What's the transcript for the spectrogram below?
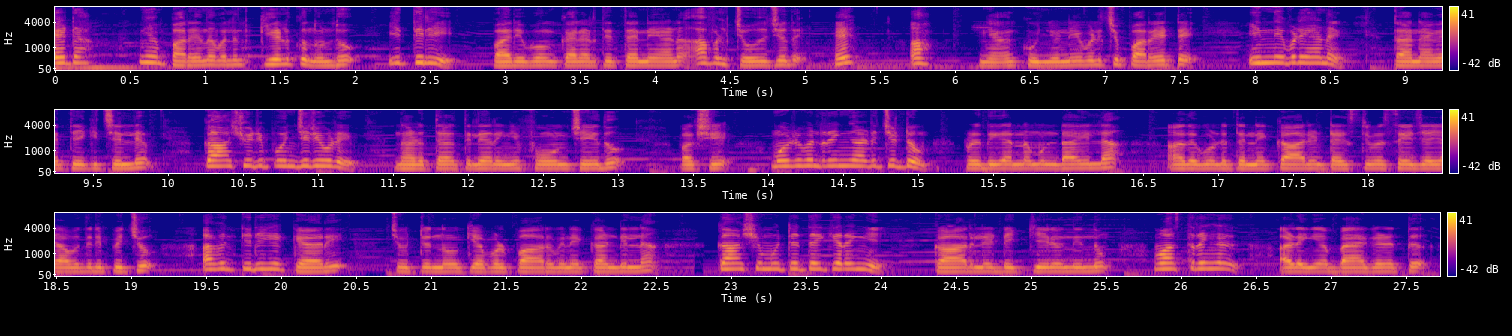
ഏട്ടാ ഞാൻ പറയുന്ന വല്ലതും കേൾക്കുന്നുണ്ടോ? ഇത്തിരി പരിഭവം കലർത്തി തന്നെയാണ് അവൾ ചോദിച്ചത്. ഏ? ആ ഞാൻ കുഞ്ഞുണ്ണിയെ വിളിച്ചു പറയട്ടെ. ഇന്നിവിടെയാണ് താൻ അകത്തേക്ക് ചെല്ല്. കാശൂരി പുഞ്ചിരിയോട് നടുത്തളത്തിലിറങ്ങി ഫോൺ ചെയ്തു. പക്ഷേ മുഴുവൻ റിങ് അടിച്ചിട്ടും പ്രതികരണം ഉണ്ടായില്ല. അതുകൊണ്ട് തന്നെ കാര്യം ടെക്സ്റ്റ് മെസ്സേജായി അവതരിപ്പിച്ചു. അവൻ തിരികെ കയറി ചുറ്റും നോക്കിയപ്പോൾ പാറുവിനെ കണ്ടില്ല. കാശുമുറ്റത്തേക്ക് ഇറങ്ങി കാറിലെ ഡിക്കിയിലും നിന്നും വസ്ത്രങ്ങൾ അടങ്ങിയ ബാഗ് എടുത്ത്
